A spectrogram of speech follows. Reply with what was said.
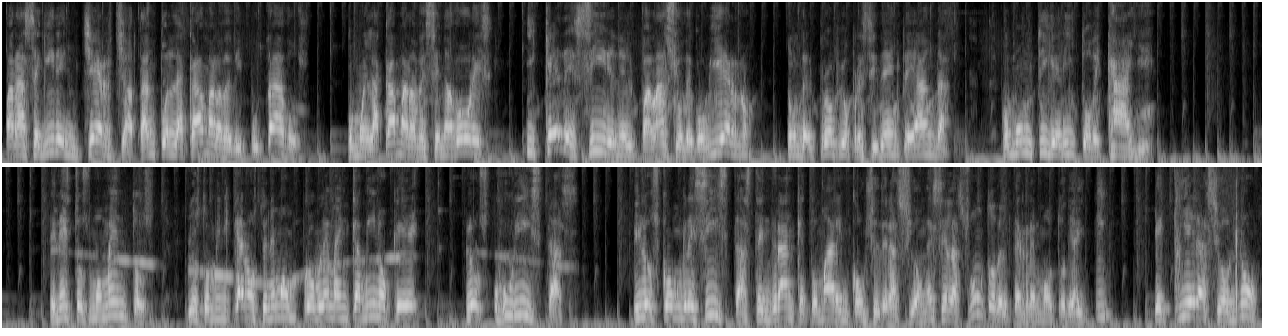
para seguir en chercha, tanto en la Cámara de Diputados como en la Cámara de Senadores, y qué decir en el Palacio de Gobierno, donde el propio presidente anda como un tiguerito de calle. En estos momentos, los dominicanos tenemos un problema en camino que los juristas y los congresistas tendrán que tomar en consideración. Es el asunto del terremoto de Haití, que quieras o no,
